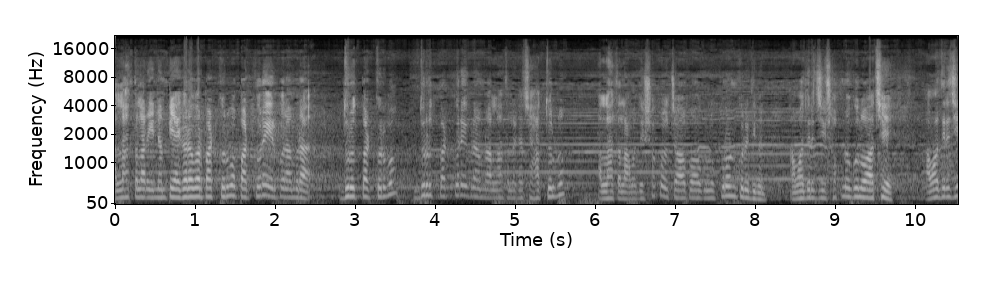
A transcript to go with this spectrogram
আল্লাহ তালার এই নামটি এগারো বার পাঠ করব, পাঠ করে এরপর আমরা দূরত পাঠ করব। দূরত পাঠ করে এবার আমরা আল্লাহ তালার কাছে হাত তুলবো। আল্লাহ তালা আমাদের সকল চাওয়া পাওয়াগুলো পূরণ করে দিবেন। আমাদের যে স্বপ্নগুলো আছে আমাদের যে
